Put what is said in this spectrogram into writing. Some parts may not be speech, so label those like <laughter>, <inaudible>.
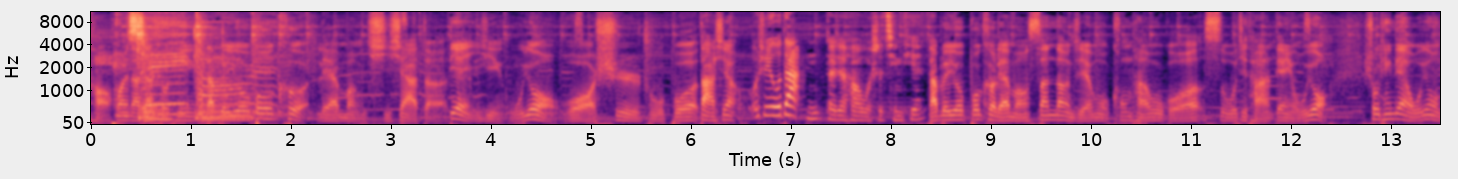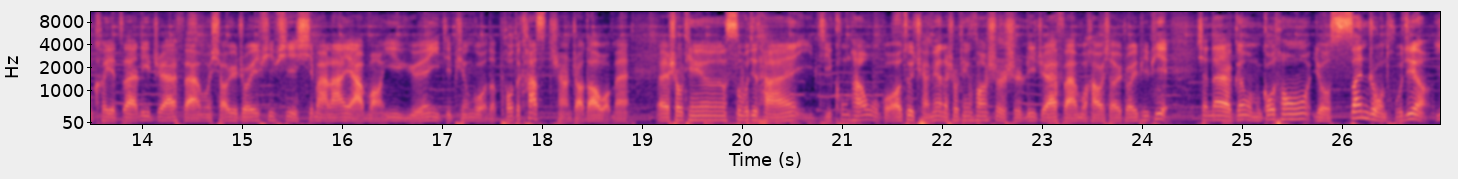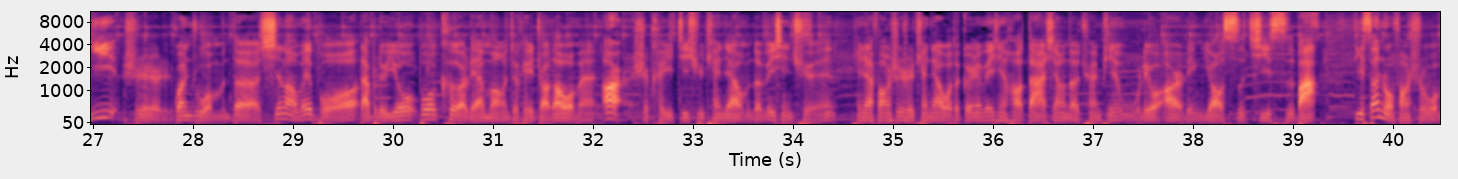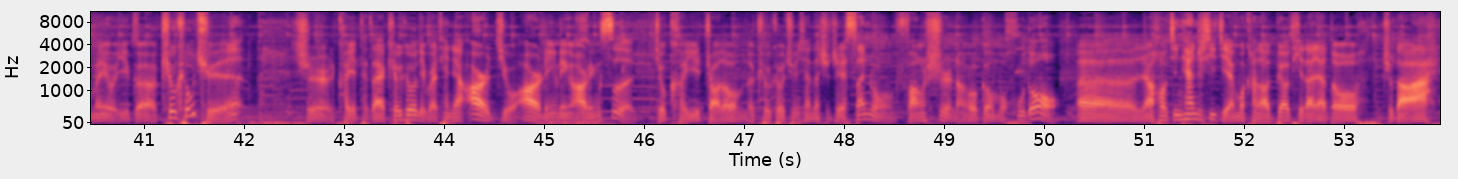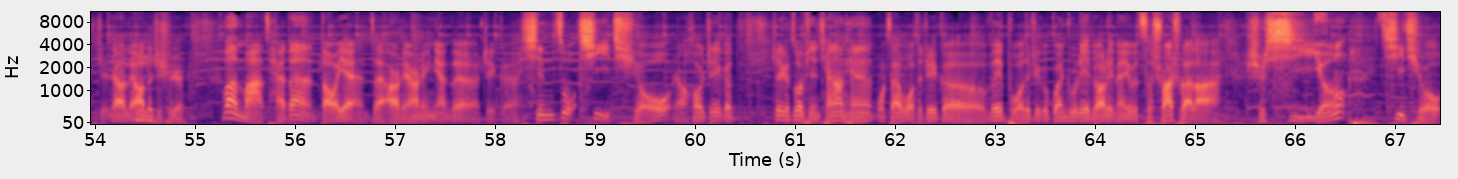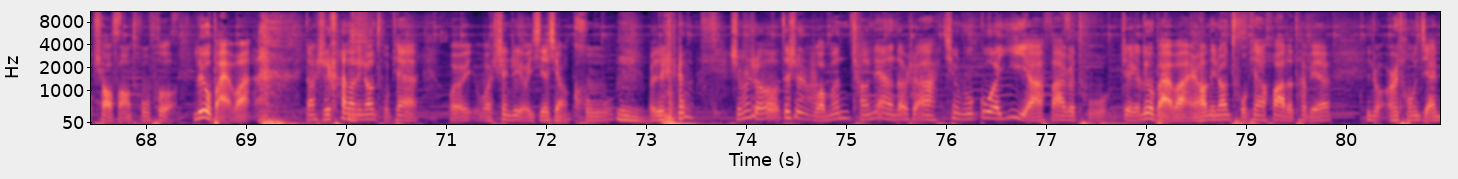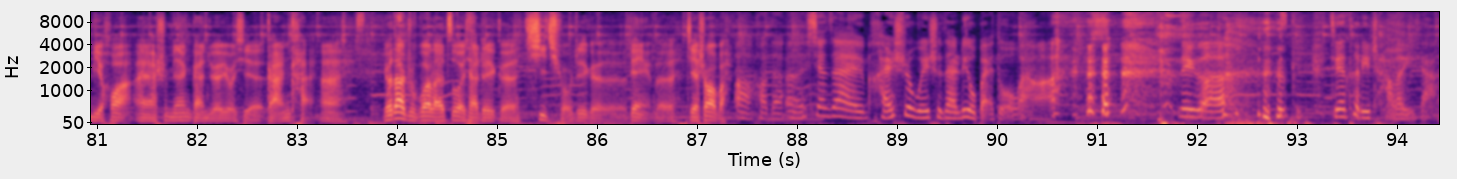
好，欢迎大家收听 WU 播客联盟旗下的电影无用，我是主播大象，我是尤大，嗯，大家好，我是晴天。WU 播客联盟三档节目：空谈误国、肆无忌谈、电影无用。收听电影无用，可以在荔枝 FM、小宇宙 APP、喜马拉雅、网易云以及苹果的 Podcast 上找到我们。呃，收听肆无忌谈以及空谈误国最全面的收听方式是荔枝 FM，还有小宇宙 APP。现在跟我们沟通有三种途径：一是关注我们的新浪微博 WU 播客联盟就可以找到我们；二二是可以继续添加我们的微信群，添加方式是添加我的个人微信号大象的全拼五六二零幺四七四八。第三种方式，我们有一个 QQ 群。是可以在 QQ 里边添加二九二零零二零四，就可以找到我们的 QQ 群。现在是这三种方式能够跟我们互动。呃，然后今天这期节目看到标题大家都知道啊，要聊的这是万马才旦导演在二零二零年的这个新作《气球》。然后这个这个作品前两天我在我的这个微博的这个关注列表里面又一次刷出来了，是喜迎《气球》票房突破六百万。<laughs> 当时看到那张图片。我我甚至有一些想哭，嗯，我就说什么时候就是我们常见的都是啊庆祝过亿啊发个图这个六百万，然后那张图片画的特别那种儿童简笔画，哎呀，顺便感觉有些感慨，哎，由大主播来做一下这个气球这个电影的介绍吧。啊，好的，呃，现在还是维持在六百多万啊，<laughs> 那个今天特地查了一下。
